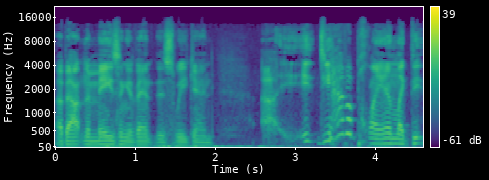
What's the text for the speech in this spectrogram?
about an amazing event this weekend. Uh, do you have a plan, like the,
